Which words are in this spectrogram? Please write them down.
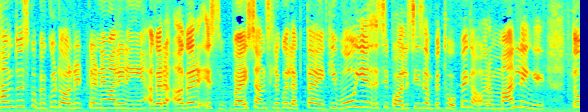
हम तो इसको बिल्कुल टॉलरेट करने वाले नहीं हैं अगर अगर इस वाइस चांसलर को लगता है कि वो ये ऐसी पॉलिसीज़ हम पे थोपेगा और हम मान लेंगे तो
